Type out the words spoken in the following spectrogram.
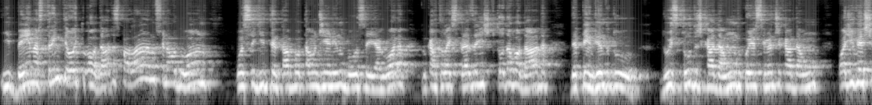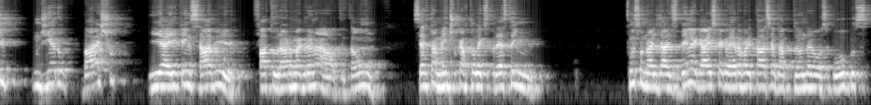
ir bem nas 38 rodadas para lá no final do ano conseguir tentar botar um dinheirinho no bolso aí. Agora, no Cartola Express, a gente toda rodada, dependendo do, do estudo de cada um, do conhecimento de cada um, pode investir um dinheiro baixo e aí, quem sabe, faturar uma grana alta. Então, certamente o Cartola Express tem funcionalidades bem legais que a galera vai estar se adaptando aos poucos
